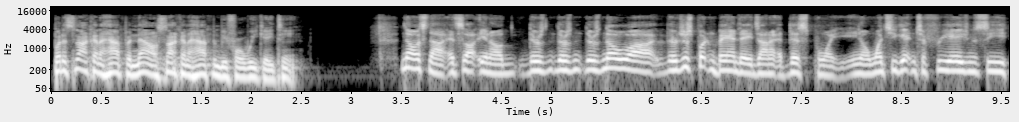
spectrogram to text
But it's not going to happen now. It's not going to happen before Week 18. No, it's not. It's uh, you know, there's there's there's no uh they're just putting band-aids on it at this point. You know, once you get into free agency,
